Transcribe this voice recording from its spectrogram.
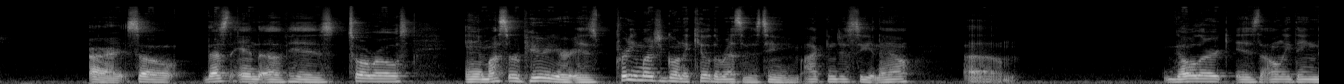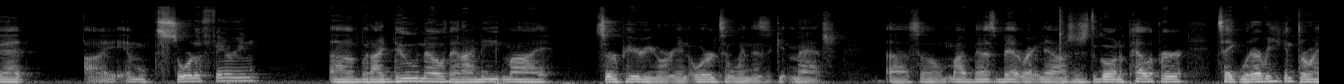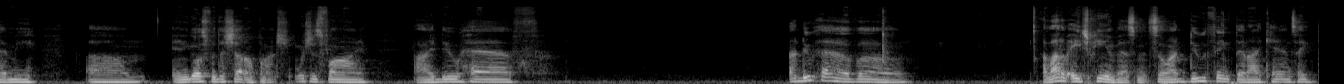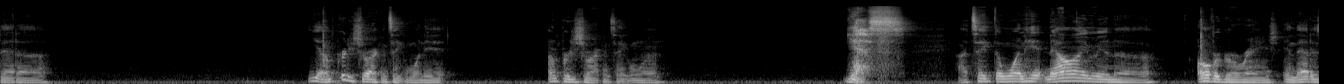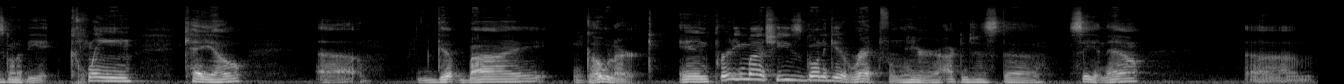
All right, so that's the end of his Tauros. And my Superior is pretty much going to kill the rest of his team. I can just see it now. Um, Golurk is the only thing that I am sort of fearing. Uh, but I do know that I need my Serperior in order to win this match. Uh, so my best bet right now is just to go on a Pelipper, take whatever he can throw at me, um, and he goes for the Shadow Punch, which is fine. I do have, I do have uh, a lot of HP investment, so I do think that I can take that. Uh, yeah, I'm pretty sure I can take one hit. I'm pretty sure I can take one. Yes, I take the one hit. Now I'm in uh, overgrow range, and that is going to be a clean KO. Uh, goodbye, Golurk. And pretty much he's going to get wrecked from here. I can just uh, see it now. Um,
